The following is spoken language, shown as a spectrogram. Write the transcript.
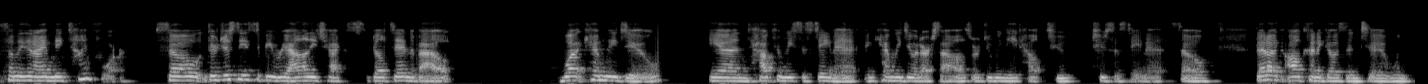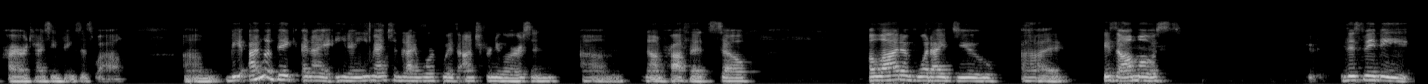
something that i make time for. So there just needs to be reality checks built in about what can we do? And how can we sustain it? And can we do it ourselves or do we need help to to sustain it? So that all kind of goes into when prioritizing things as well. Um, i'm a big and i you know you mentioned that i work with entrepreneurs and um, nonprofits. So a lot of what i do uh, is almost this may be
